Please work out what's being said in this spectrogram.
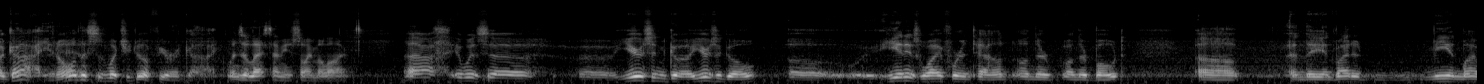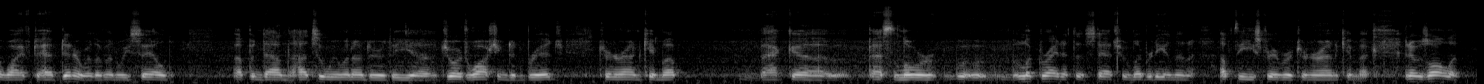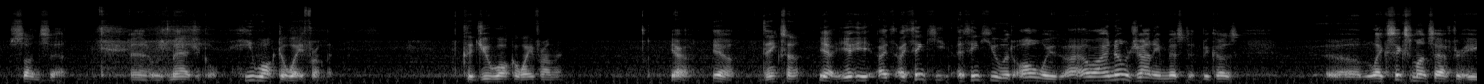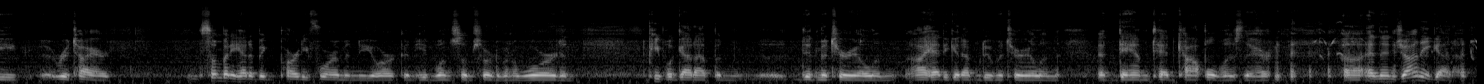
a guy, you know, yeah. this is what you do if you're a guy. When's the last time you saw him alive? Uh, it was uh, uh, years, ago, years ago. Uh, he and his wife were in town on their, on their boat, and they invited me and my wife to have dinner with them, and we sailed up and down the Hudson. We went under the George Washington Bridge, turned around, came up back uh, past the lower, uh, looked right at the Statue of Liberty and then up the East River, turned around and came back. And it was all at sunset, and it was magical. He walked away from it. Could you walk away from it? Yeah, yeah. Think so? Yeah, yeah I, I think he, I think you would always. I, oh, I know Johnny missed it because, uh, like six months after he retired, somebody had a big party for him in New York, and he'd won some sort of an award, and people got up and did material, and I had to get up and do material, and that damn Ted Koppel was there. uh, and then Johnny got up.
